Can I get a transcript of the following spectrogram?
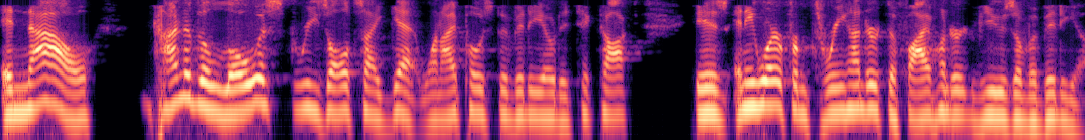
And now, kind of the lowest results I get when I post a video to TikTok is anywhere from 300 to 500 views of a video.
